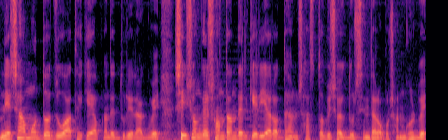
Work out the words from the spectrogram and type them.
নেশা মধ্য জুয়া থেকে আপনাদের দূরে রাখবে। সেই সঙ্গে সন্তানদের কেরিয়ার, অধ্যয়ন, স্বাস্থ্য বিষয়ক দুশ্চিন্তার অবসান ঘটবে।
